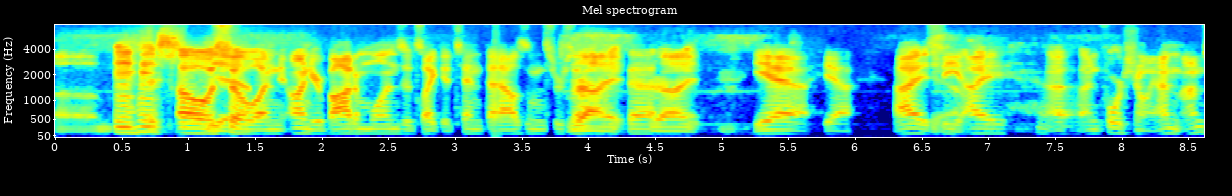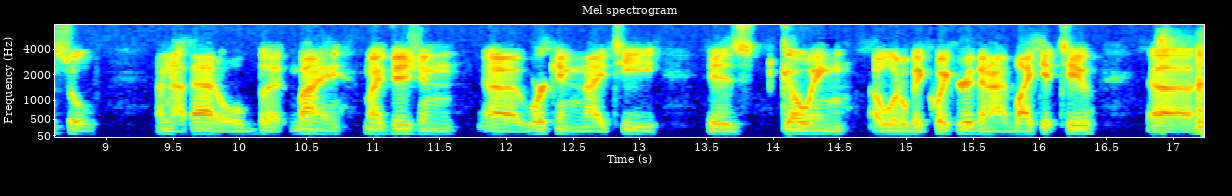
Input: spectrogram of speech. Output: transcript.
um, mm-hmm. Oh, yeah. so on on your bottom ones, it's like a ten thousandths or something right, like that. Right. Yeah, yeah. I yeah. see. I uh, unfortunately, I'm I'm still I'm not that old, but my my vision uh, working in IT is going a little bit quicker than I'd like it to. Uh,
